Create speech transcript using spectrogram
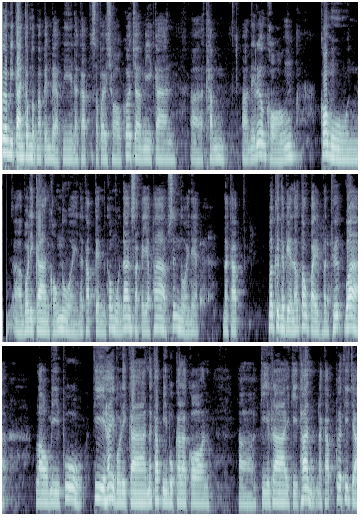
เมื่อมีการกำหนดมาเป็นแบบนี้นะครับสปชก็จะมีการทำในเรื่องของข้อมูลบริการของหน่วยนะครับเป็นข้อมูลด้านศักยภาพ ซึ่งหน่วยเนี่ยนะครับเมื่อขึ้นทะเบียนแล้วต้องไปบันทึกว่าเรามีผู้ที่ให้บริการนะครับมีบุคลากรกี่รายกี่ท่านนะครับเพื่อที่จะ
